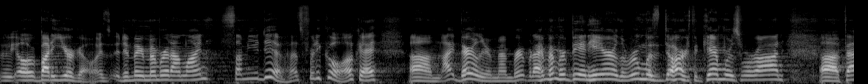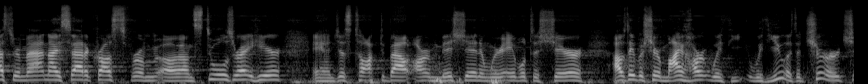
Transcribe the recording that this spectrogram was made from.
about a year ago. Is, anybody remember it online? Some of you do. That's pretty cool. Okay. Um, I barely remember it, but I remember being here. The room was dark. The cameras were on. Uh, Pastor Matt and I sat across from uh, on stools right here and just talked about our mission, and we were able to share. I was able to share my heart with with you as a church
